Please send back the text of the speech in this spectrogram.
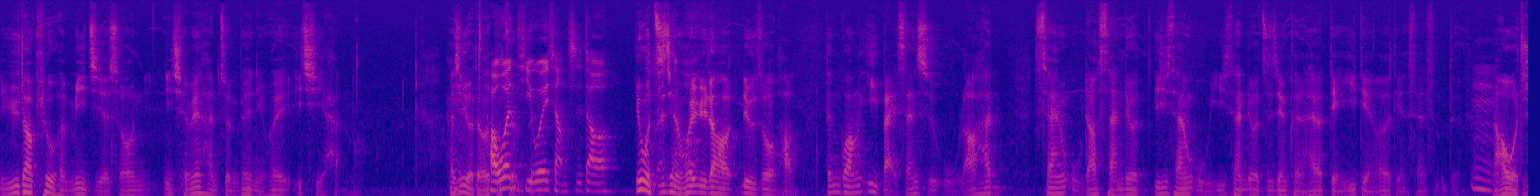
你遇到 Q 很密集的时候，你你前面喊准备，你会一起喊吗？还是有的、嗯？好问题，我也想知道，因为我之前会遇到，例如说，好灯光一百三十五，然后它。三五到三六，一三五一三六之间可能还有点一点二点三什么的，嗯，然后我就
